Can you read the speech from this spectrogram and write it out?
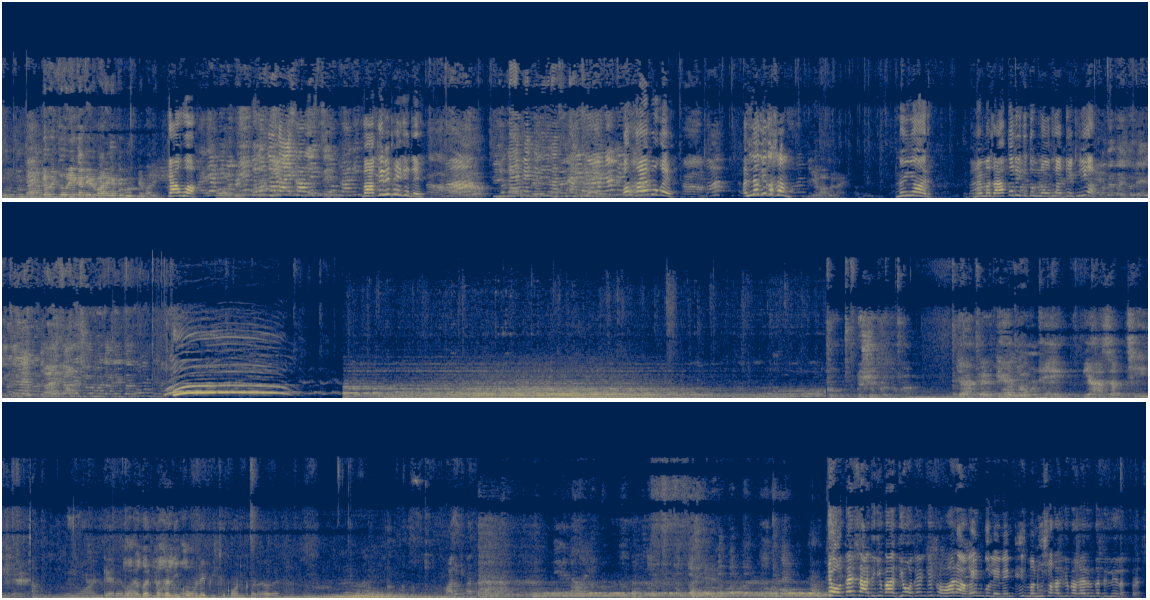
तू तू कभी चोरी करके मारी क्या हुआ? वाकई भी फेंके थे? और गायब हो गए? अल्लाह की कसम। नहीं यार। मैं मज़ाक कर रही थी तुम लोगों के साथ देख लिया। शोर मचाने पर निश्चित कर दूँगा। जाकर कह दो उन्हें यहाँ सब ठीक है। कह रहा है बार बार पता नहीं कौन है पीछे कौन खड़ा हुआ है। लेने इस मनुष्य शक्ल के बगैर उनका दिल नहीं लगता है।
